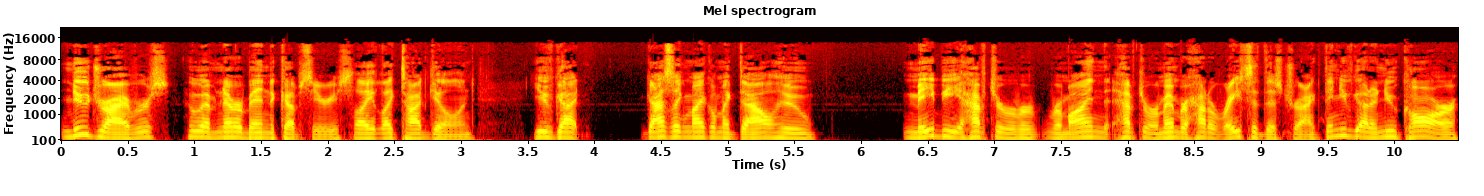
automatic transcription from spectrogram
new drivers who have never been to Cup Series, like like Todd Gilliland. You've got guys like Michael McDowell who maybe have to re- remind have to remember how to race at this track. Then you've got a new car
